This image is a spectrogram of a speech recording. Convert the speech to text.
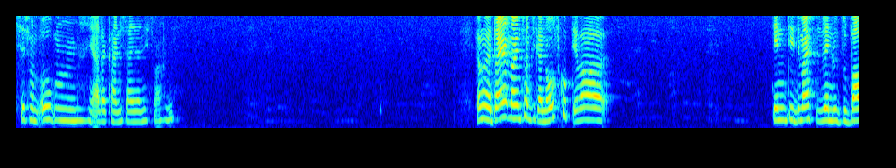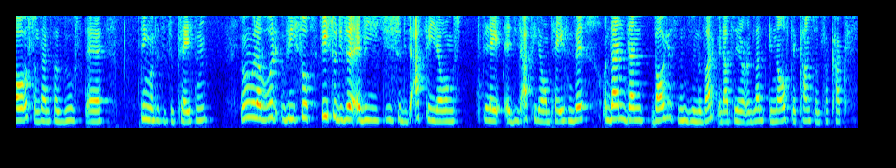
Steht von oben. Ja, da kann ich leider nichts machen. Junge, 329er No-Scope, der war. Den, den, du meinst, wenn du so baust und dann versuchst, äh, Dinge unter dir zu placen. Junge, da wurde, wie ich so, wie ich so diese, äh, wie ich so diese Abfederungs, äh, diese Abfederung placen will. Und dann, dann baue ich jetzt so eine Wand mit Abfederung und land genau auf der Kante und verkack's.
